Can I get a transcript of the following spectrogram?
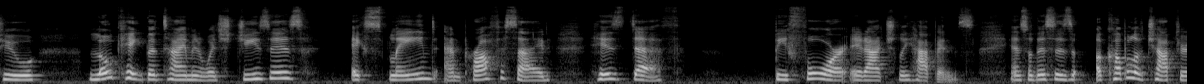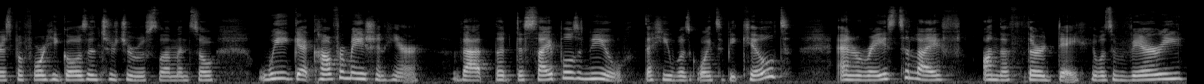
to locate the time in which Jesus explained and prophesied his death before it actually happens. And so this is a couple of chapters before he goes into Jerusalem. And so we get confirmation here that the disciples knew that he was going to be killed and raised to life on the third day. It was very,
